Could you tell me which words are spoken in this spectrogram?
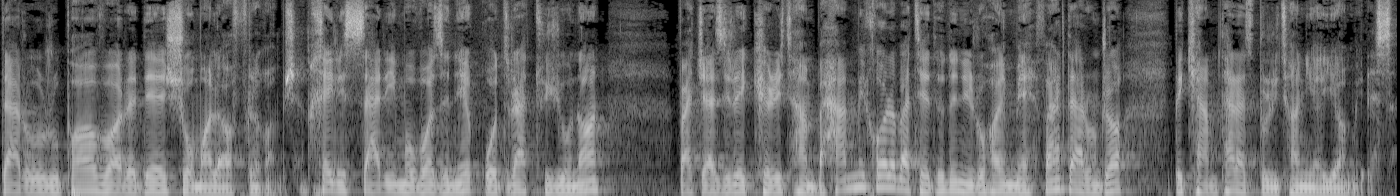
در اروپا وارد شمال آفریقا میشن. خیلی سریع موازنه قدرت تو یونان و جزیره کریت هم به هم می‌خوره و تعداد نیروهای محور در اونجا به کمتر از بریتانیایی می‌رسن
